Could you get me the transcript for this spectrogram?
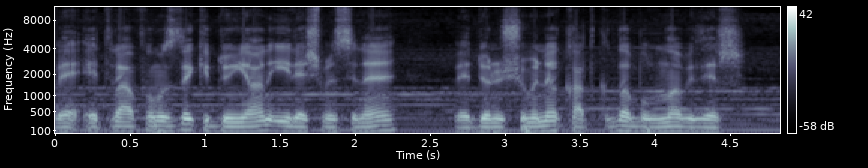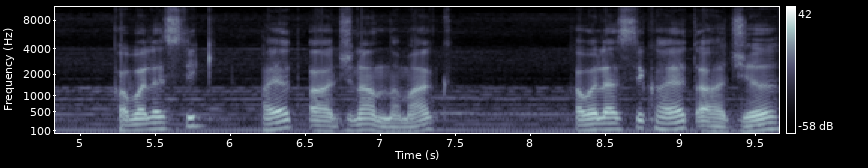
ve etrafımızdaki dünyanın iyileşmesine ve dönüşümüne katkıda bulunabilir. Kabalistik hayat ağacını anlamak, Kabalistik hayat ağacı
